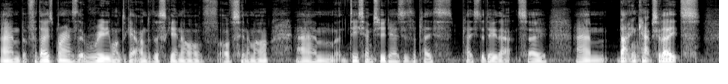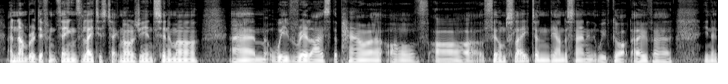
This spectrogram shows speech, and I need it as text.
um, but for those brands that really want to get under the skin of, of cinema, um, DCM Studios is the place place to do that. So um, that encapsulates a number of different things, latest technology in cinema. Um, we've realised the power of our film slate and the understanding that we've got over, you know,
